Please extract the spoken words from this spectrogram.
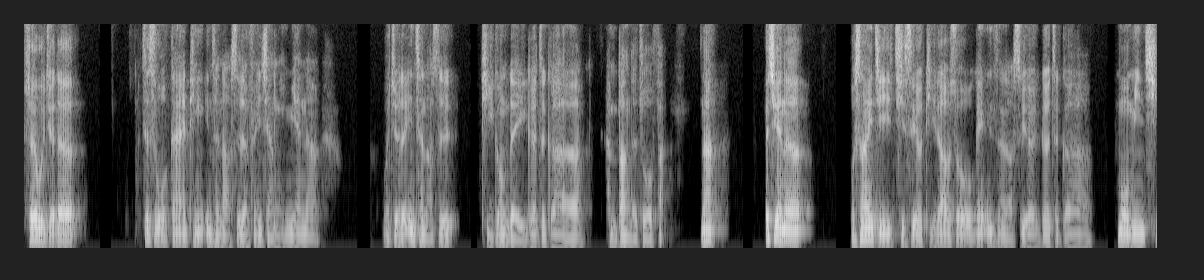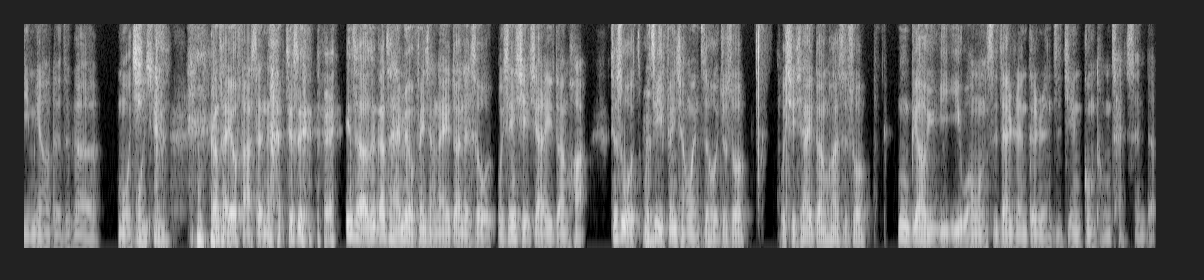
所以我觉得，这是我刚才听应成老师的分享里面呢，我觉得应成老师提供的一个这个很棒的做法。那而且呢，我上一集其实有提到说，我跟应成老师有一个这个莫名其妙的这个默契，刚才又发生了，就是应成老师刚才还没有分享那一段的时候，我我先写下了一段话，就是我我自己分享完之后，我就说。我写下一段话是说，目标与意义往往是在人跟人之间共同产生的。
